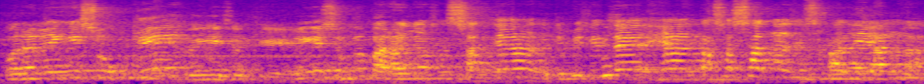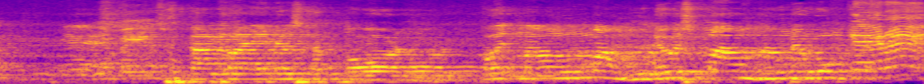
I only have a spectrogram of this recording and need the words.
Orang ini suki, ini suki, ini suki barangnya sesat ya, jadi bikin saya ya tak sesat aja sekalian lah. Ini pengen suki. Kalau ini harus keton, kau mau mambu, harus mambu, nih wong kerek.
